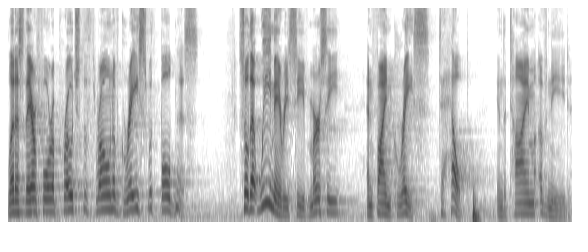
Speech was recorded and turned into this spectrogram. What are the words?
Let us therefore approach the throne of grace with boldness, so that we may receive mercy and find grace to help in the time of need.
